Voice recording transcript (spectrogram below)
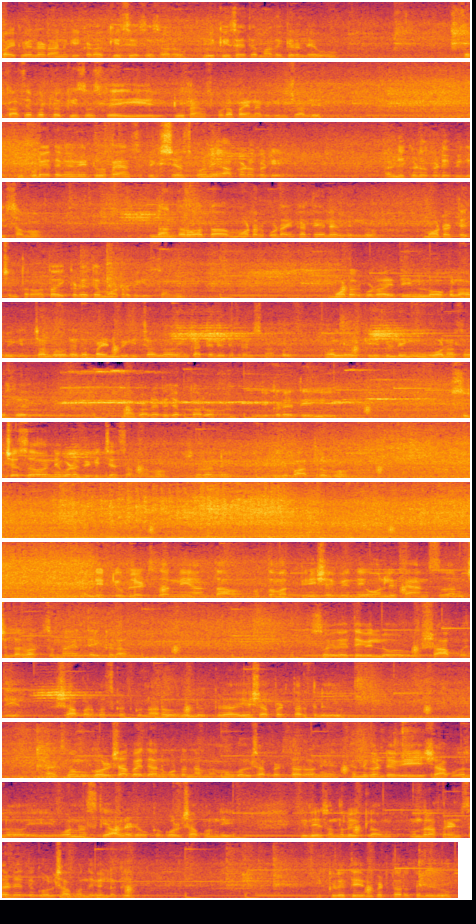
పైకి వెళ్ళడానికి ఇక్కడ కీస్ వేసేసారు. ఈ కీస్ అయితే మా దగ్గర లేవు. సో కాసేపట్లో కీస్ వస్తే ఈ టూ ఫ్యాన్స్ కూడా పైన బిగించాలి. ఇప్పుడైతే మేము టూ ఫ్యాన్స్ ఫిక్స్ చేసుకొని అక్కడ ఒకటి అండ్ ఇక్కడ ఒకటి బిగిస్తాము. దాని తర్వాత మోటార్ కూడా ఇంకా తేలేదు వీళ్ళు. మోటార్ తెచ్చిన తర్వాత ఇక్కడైతే మోటార్ బిగిస్తాము. మోటార్ కూడా దీని లోపల బిగించాలో లేదా పైన బిగించాలో ఇంకా తెలియదు ఫ్రెండ్స్ నాకు. వాళ్ళకి బిల్డింగ్ ఓనర్స్ వస్తే నాకు వాళ్ళైతే చెప్తారు. ఇక్కడైతే ఈ స్విచ్చెస్ అవన్నీ కూడా బిగించేసాం మేము. చూడండి ఇది బాత్రూము అన్ని ట్యూబ్లైట్స్ అన్నీ అంతా మొత్తం వరకు ఫినిష్ అయిపోయింది. ఓన్లీ ఫ్యాన్స్ అండ్ చిల్లర వర్క్స్ ఉన్నాయంటే ఇక్కడ. సో ఇదైతే వీళ్ళు షాప్ ఇది. షాప్ పర్పస్ కట్టుకున్నారు. వీళ్ళు ఇక్కడ ఏ షాప్ పెడతారో తెలియదు మ్యాక్సిమం గోల్డ్ షాప్ అయితే అనుకుంటున్నాం మేము. గోల్డ్ షాప్ పెడతారు అని. ఎందుకంటే ఈ షాప్ వల్ల ఈ ఓనర్స్కి ఆల్రెడీ ఒక గోల్డ్ షాప్ ఉంది. ఇదే సందులో ఇట్లా ముందర ఫ్రంట్ సైడ్ అయితే గోల్డ్ షాప్ ఉంది వీళ్ళకి. ఇక్కడైతే ఏం పెడతారో తెలీదు.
